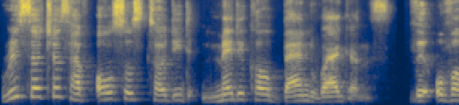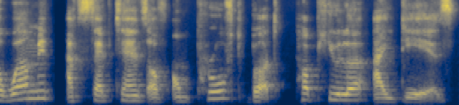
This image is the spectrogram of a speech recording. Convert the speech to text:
Researchers have also studied medical bandwagons, the overwhelming acceptance of unproved but popular ideas,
